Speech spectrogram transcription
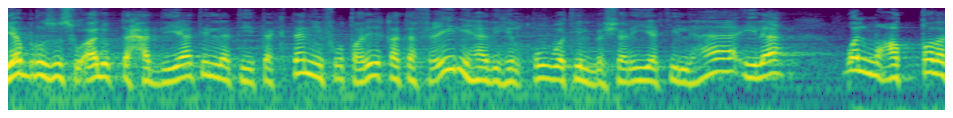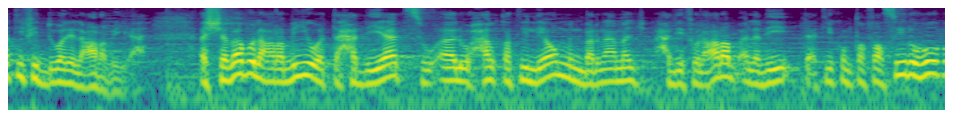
يبرز سؤال التحديات التي تكتنف طريق تفعيل هذه القوة البشرية الهائلة والمعطلة في الدول العربية. الشباب العربي والتحديات سؤال حلقة اليوم من برنامج حديث العرب الذي تأتيكم تفاصيله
